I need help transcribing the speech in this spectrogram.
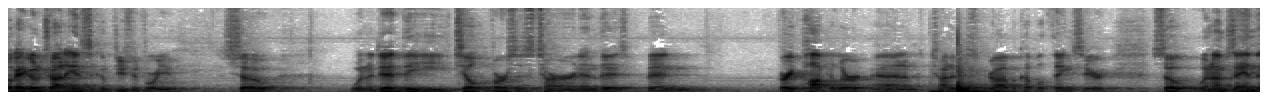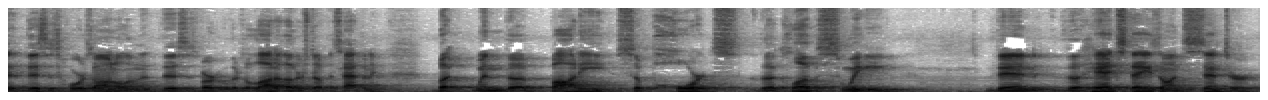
Okay, gonna try to answer the confusion for you. So when I did the tilt versus turn, and it's been very popular, and I'm trying to describe a couple of things here. So when I'm saying that this is horizontal and that this is vertical, there's a lot of other stuff that's happening. But when the body supports the club swinging, then the head stays on center.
